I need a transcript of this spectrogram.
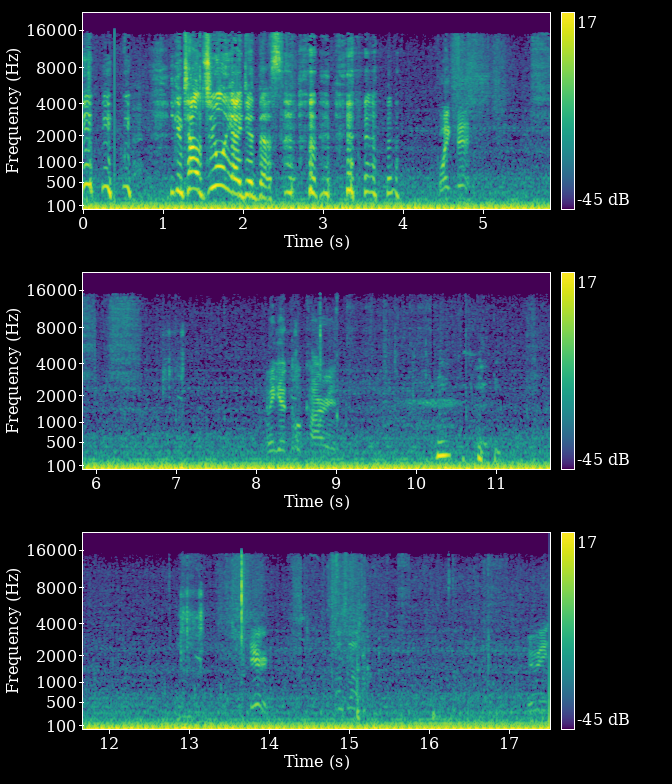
you can tell Julie I did this. Quite fit. Let me get the whole car in. Here. Thumbs up. Wait, wait.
